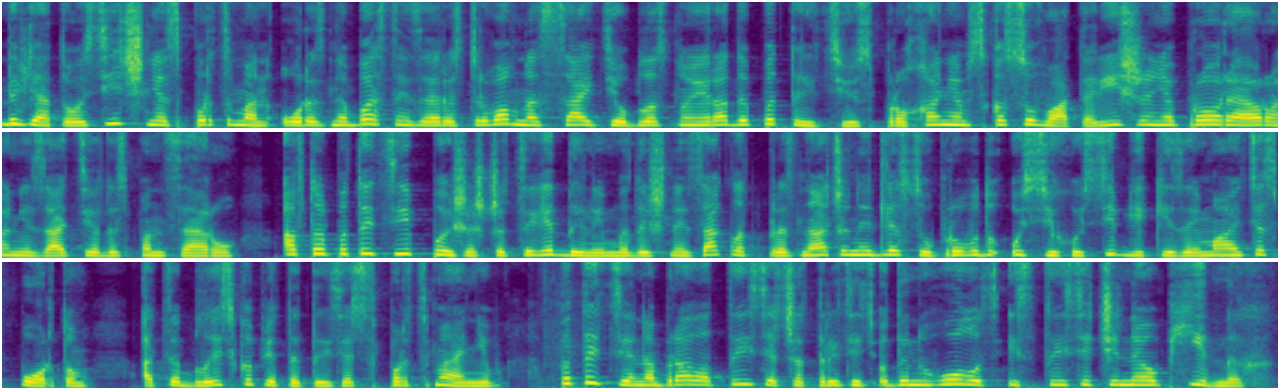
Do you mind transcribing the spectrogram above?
9 січня спортсмен Орес Небесний зареєстрував на сайті обласної ради петицію з проханням скасувати рішення про реорганізацію диспансеру. Автор петиції пише, що це єдиний медичний заклад, призначений для супроводу усіх осіб, які займаються спортом, а це близько п'яти тисяч спортсменів. Петиція набрала 1031 голос із тисячі необхідних.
